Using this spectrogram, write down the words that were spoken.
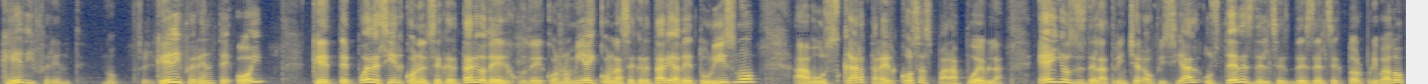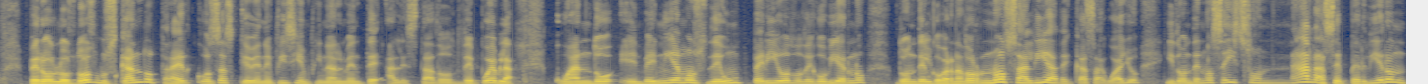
Qué diferente, ¿no? Sí. Qué diferente hoy que te puedes ir con el secretario de, de Economía y con la secretaria de Turismo a buscar traer cosas para Puebla. Ellos desde la trinchera oficial, ustedes del desde el sector privado, pero los dos buscando traer cosas que beneficien finalmente al Estado de Puebla. Cuando eh, veníamos de un periodo de gobierno donde el gobernador no salía de Casaguayo y donde no se hizo nada, se perdieron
